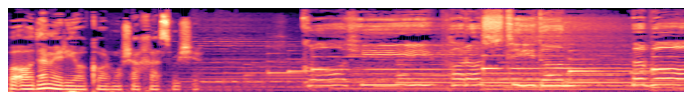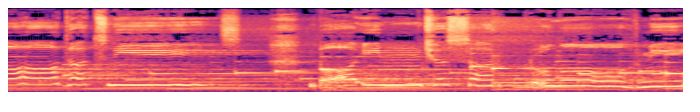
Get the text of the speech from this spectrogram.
با آدم ریاکار مشخص میشه. گاهی پرستیدن عبادت نیست. با این که سر رو مهر می‌ذاری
